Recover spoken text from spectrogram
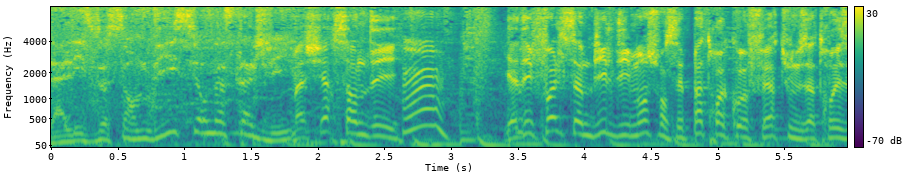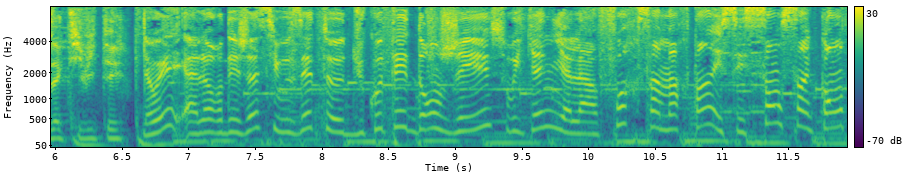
La liste de Sandy sur Nostalgie. Ma chère Sandy, il y a des fois le samedi, le dimanche, on sait pas trop quoi faire. Tu nous as trouvé des activités. Oui, alors déjà, si vous êtes euh, du côté d'Angers, ce week-end, il y a la Foire Saint-Martin et c'est 150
